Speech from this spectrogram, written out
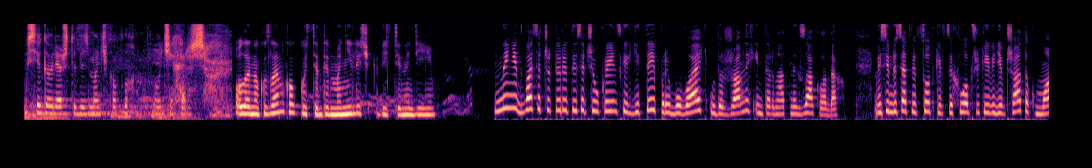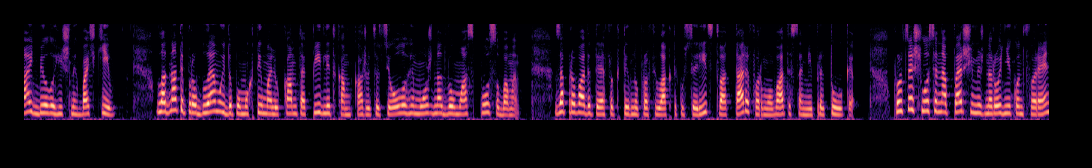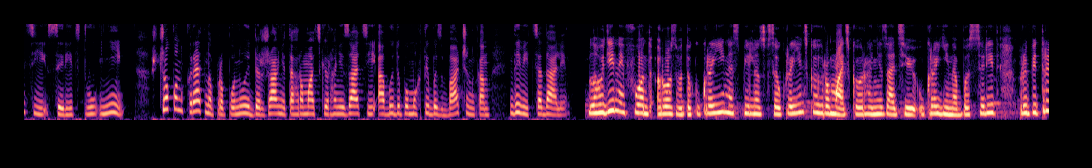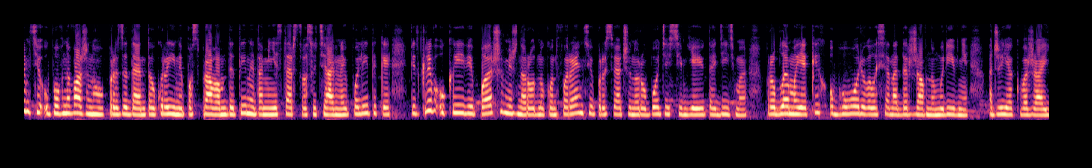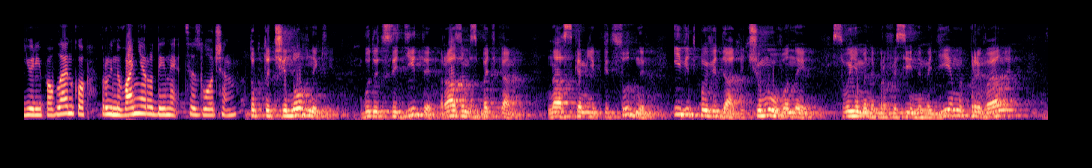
Все говорят, что без мальчиков плохо. Очень хорошо. Олена Козленко, Костянтин Маніліч, Вісті Надії. Нині 24 тисячі українських дітей перебувають у державних інтернатних закладах. 80% цих хлопчиків і дівчаток мають біологічних батьків. Владнати проблему і допомогти малюкам та підліткам, кажуть соціологи, можна двома способами: запровадити ефективну профілактику сирітства та реформувати самі притулки. Про це йшлося на першій міжнародній конференції Сирітству ні. Що конкретно пропонують державні та громадські організації, аби допомогти безбаченкам? Дивіться далі. Благодійний фонд Розвиток України спільно з всеукраїнською громадською організацією Україна без сиріт при підтримці уповноваженого президента України по справам дитини та Міністерства соціальної політики відкрив у Києві першу міжнародну конференцію, присвячену роботі з сім'єю та дітьми, проблеми яких обговорювалися на державному рівні. Адже як вважає Юрій Павленко, руйнування родини це злочин. Тобто чиновники будуть сидіти разом з батьками на скам'ї підсудних і відповідати, чому вони своїми непрофесійними діями привели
